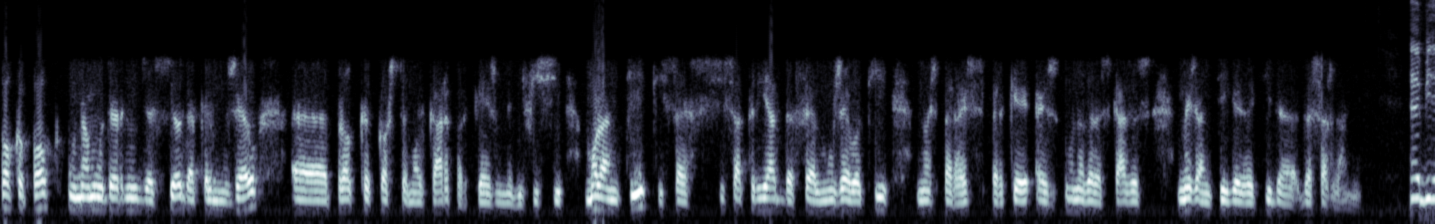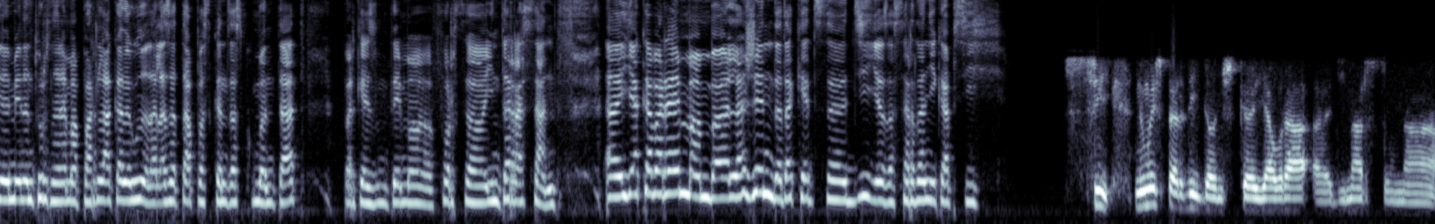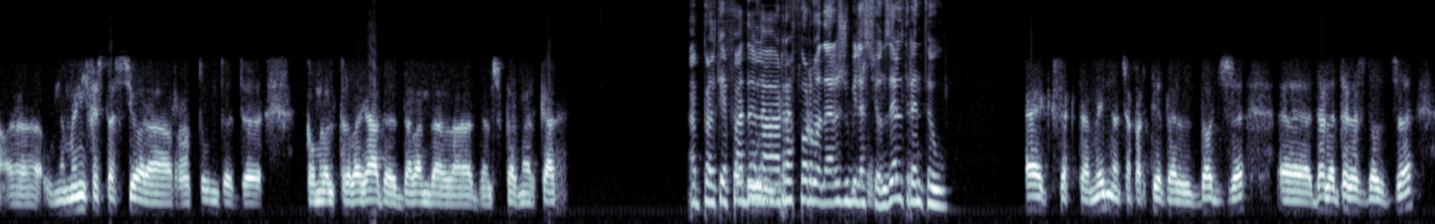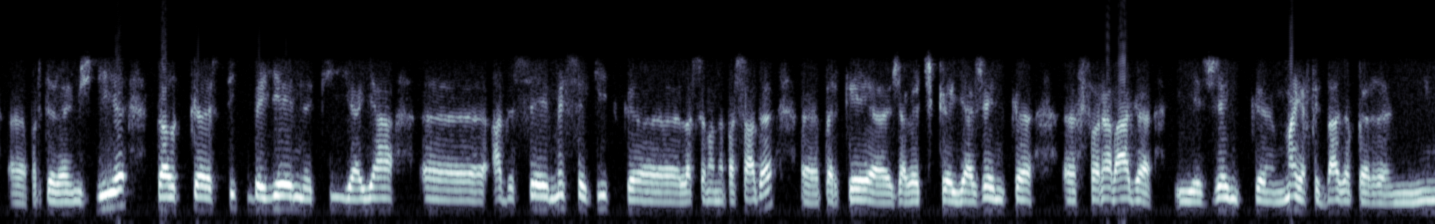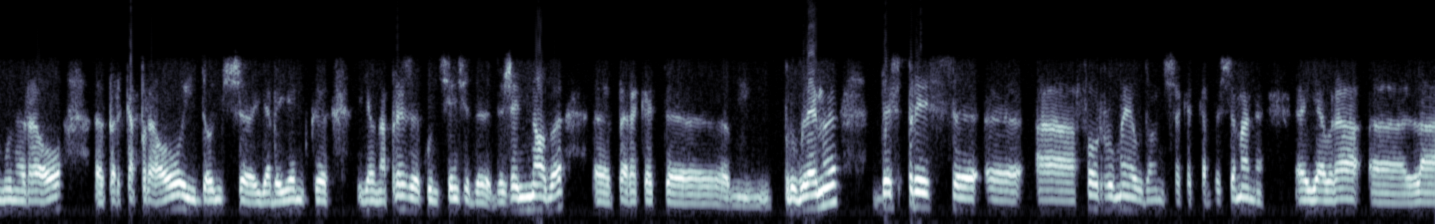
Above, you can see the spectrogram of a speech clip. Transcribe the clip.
poc a poc una modernització d'aquell museu, eh, però que costa molt car perquè és un edifici molt antic i si s'ha triat de fer el museu aquí no és per res, perquè és una de les cases més antigues aquí de, de Cerdanya. Evidentment en tornarem a parlar cada una de les etapes que ens has comentat perquè és un tema força interessant. Eh, I acabarem amb l'agenda d'aquests eh, dies a Cerdanya i Capcí. Sí, només per dir doncs, que hi haurà eh, dimarts una, eh, una manifestació a la rotunda de, com l'altra vegada davant de la, del supermercat. Pel que fa de la reforma de les jubilacions, eh, el 31. Exactament, doncs a partir del 12, eh, de, de les 12, eh, a partir del migdia, pel que estic veient aquí hi ha eh, ha de ser més seguit que la setmana passada, eh, perquè eh, ja veig que hi ha gent que eh, farà vaga i ha gent que mai ha fet vaga per ninguna raó, eh, per cap raó, i doncs eh, ja veiem que hi ha una presa de consciència de, de gent nova eh, per aquest eh, problema. Després, eh, eh, a Fort Romeu, doncs, aquest cap de setmana, eh, hi haurà eh, la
